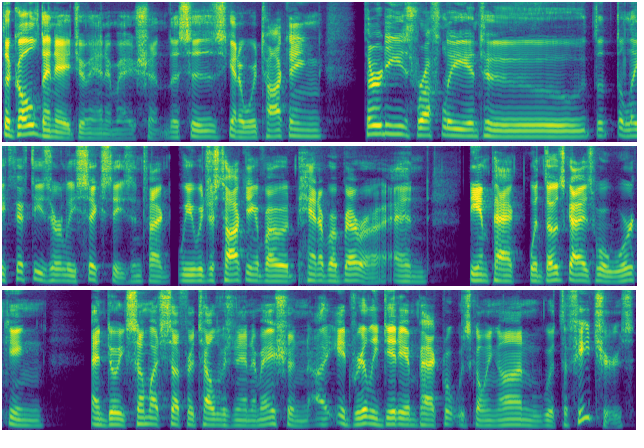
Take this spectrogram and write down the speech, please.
the golden age of animation. This is, you know, we're talking 30s roughly into the, the late 50s, early 60s. In fact, we were just talking about Hanna-Barbera and the impact when those guys were working and doing so much stuff for television animation, uh, it really did impact what was going on with the features.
